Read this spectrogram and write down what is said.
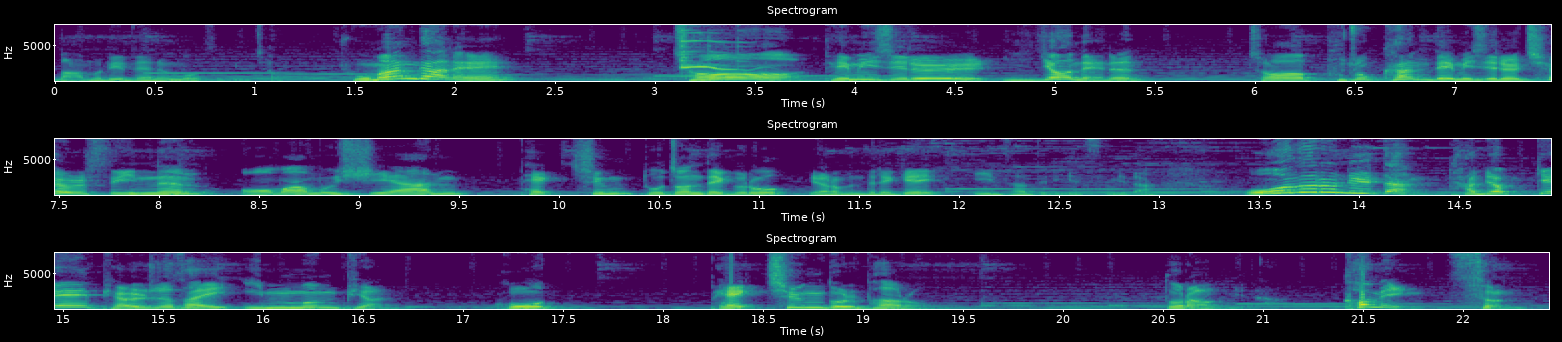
마무리되는 모습이죠. 조만간에 저 데미지를 이겨내는 저 부족한 데미지를 채울 수 있는 어마무시한 덱층 도전 덱으로 여러분들에게 인사드리겠습니다. 오늘은 일단 가볍게 별주사의 입문편 곧 100층 돌파로 돌아옵니다. 커밍 순!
